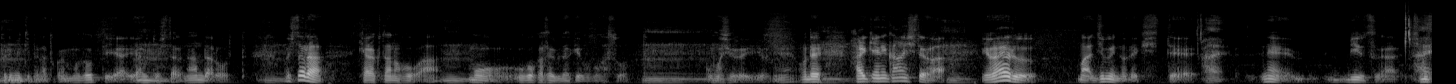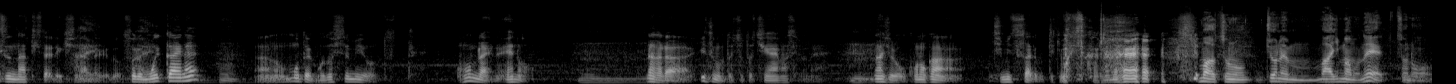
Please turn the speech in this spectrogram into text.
プリミティブなところに戻ってやるとしたら何だろうって。そしたらキャラクターの方はもう動かせるだけ動かそうって面白いよね。ほんで背景に関してはいわゆるまあジブリの歴史ってね美術が緻密になってきた歴史なんだけどそれをもう一回ねあの元に戻してみようっつって本来の絵の。だからいつもとちょっと違いますよね、何しろこの間緻密さで売ってきましたからね。まあその去年まあ今もねその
